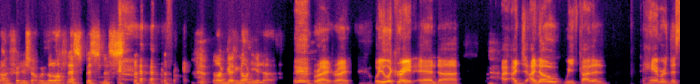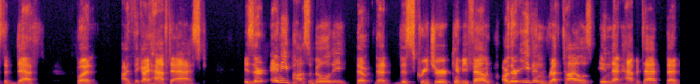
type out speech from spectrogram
I finish up with the Loch Ness business. I'm getting on, you know. Right, right. Well, you look great, and uh, I, I, I know we've kind of hammered this to death, but I think I have to ask: Is there any possibility that that this creature can be found? Are there even reptiles in that habitat that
